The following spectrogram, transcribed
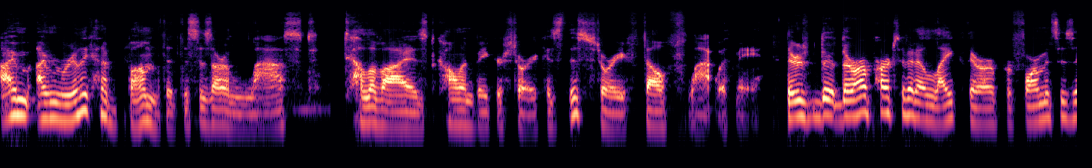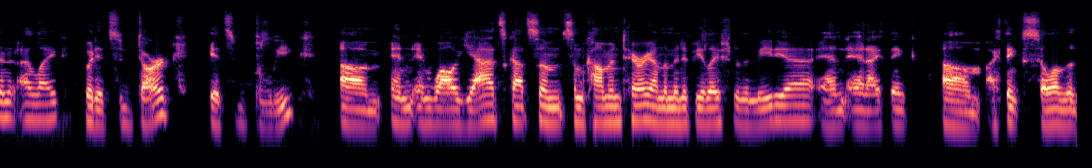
I'm I'm really kind of bummed that this is our last televised Colin Baker story because this story fell flat with me. There's there, there are parts of it I like, there are performances in it I like, but it's dark, it's bleak. Um, and and while yeah, it's got some some commentary on the manipulation of the media, and and I think Um, I think Sil and the,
